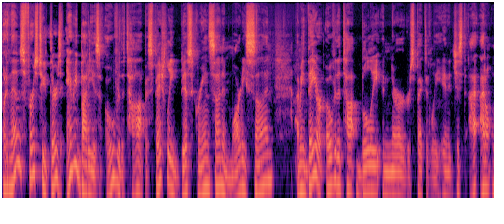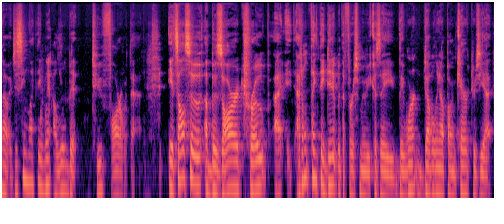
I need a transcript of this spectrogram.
But in those first two thirds, everybody is over the top, especially Biff's grandson and Marty's son. I mean, they are over the top bully and nerd, respectively. And it just, I, I don't know, it just seemed like they went a little bit too far with that. It's also a bizarre trope. I, I don't think they did it with the first movie because they they weren't doubling up on characters yet.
